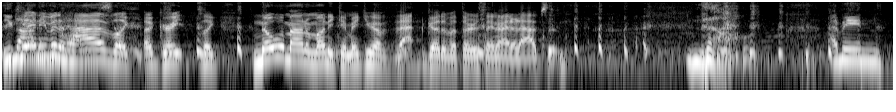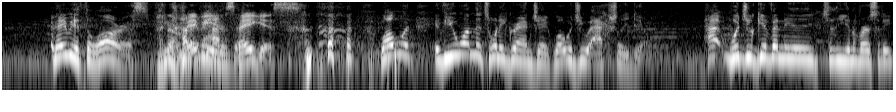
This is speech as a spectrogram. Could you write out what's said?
You Not can't even even have like a great like no amount of money can make you have that good of a Thursday night at absinthe. No. I mean, maybe at the Walrus. But not Maybe at it. Vegas. What would if you won the twenty grand, Jake? What would you actually do? How, would you give any to the university?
